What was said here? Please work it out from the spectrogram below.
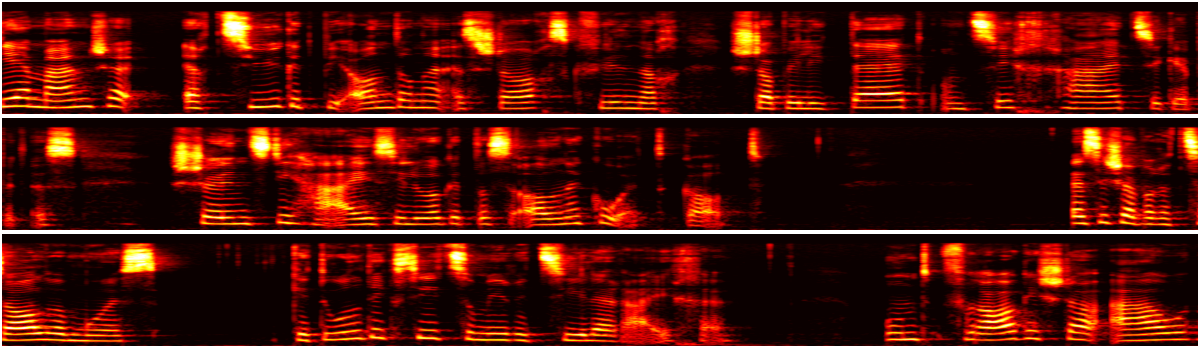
Diese Menschen erzeugen bei anderen ein starkes Gefühl nach Stabilität und Sicherheit. Sie geben ein schönes Zuhause, sie schauen, dass es allen gut geht. Es ist aber eine Zahl, die muss geduldig sein muss, um ihre Ziele zu erreichen. Und die Frage ist da auch,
